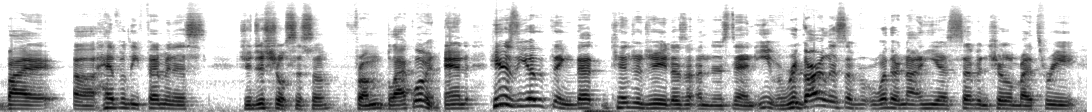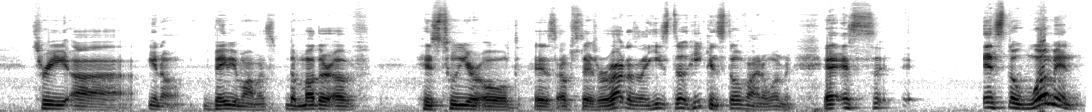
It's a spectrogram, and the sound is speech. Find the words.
by heavily feminist judicial system from black women. And here's the other thing that Kendra G doesn't understand, even regardless of whether or not he has seven children by three, three, uh, you know, baby mamas. The mother of his two-year-old is upstairs. Regardless, like, he still he can still find a woman. It's it's the women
